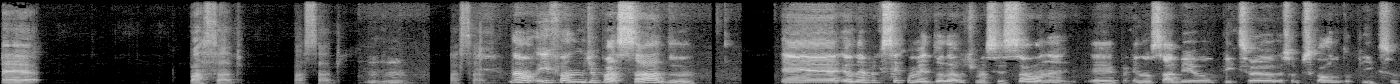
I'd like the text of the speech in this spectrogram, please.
É. Passado. Passado. Uhum. Passado. Não, e falando de passado, é, eu lembro que você comentou na última sessão, né? É, pra quem não sabe, o Pixel, eu sou psicólogo do Pixel.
